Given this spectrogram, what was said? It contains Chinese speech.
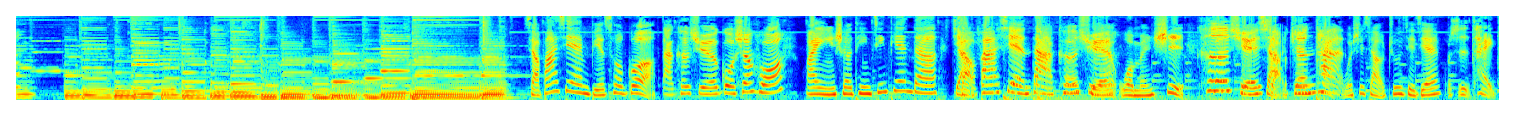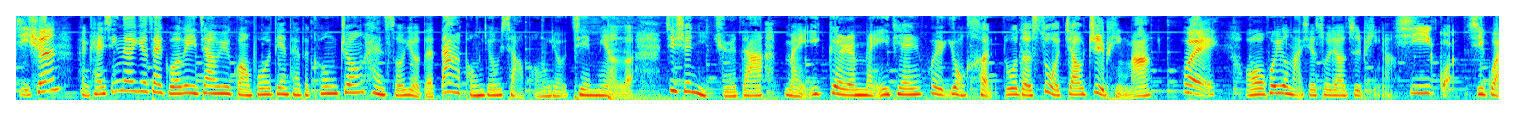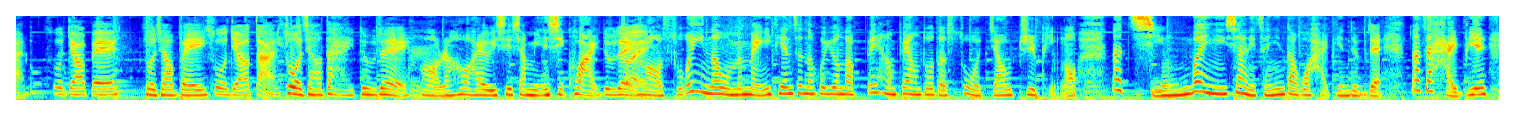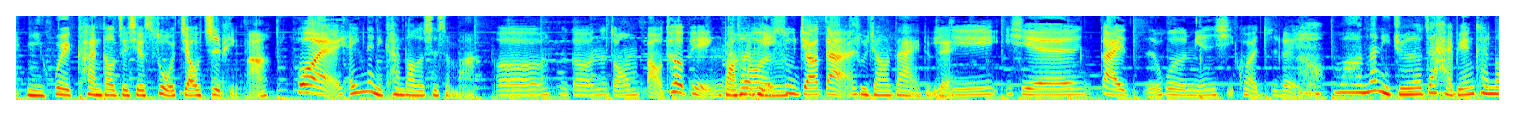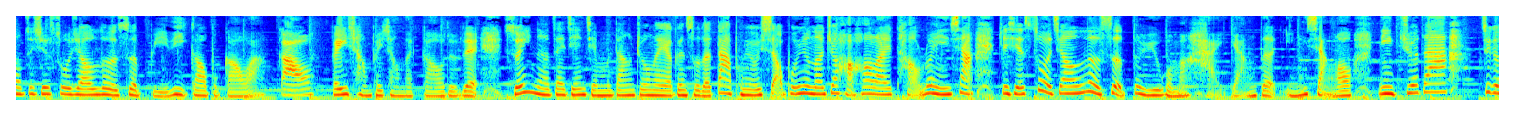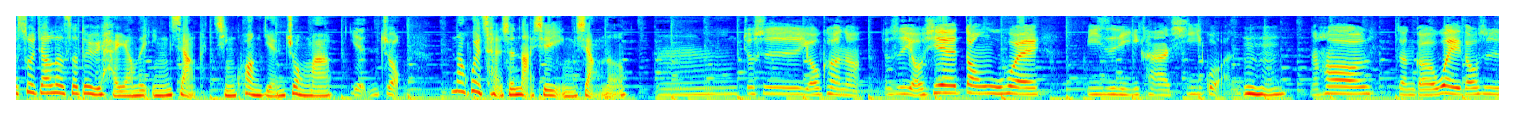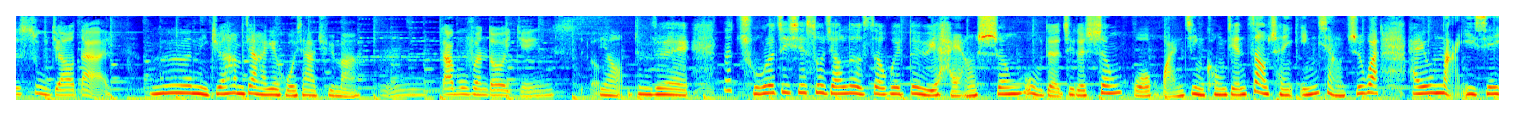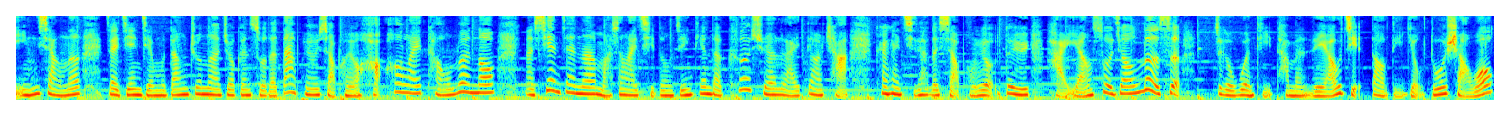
小发现，别错过大科学过生活。欢迎收听今天的《小发现大科学》，我们是科学小侦探。我是小猪姐姐，我是蔡继轩。很开心呢，又在国立教育广播电台的空中和所有的大朋友、小朋友见面了。继轩，你觉得啊，每一个人每一天会用很多的塑胶制品吗？会哦，会用哪些塑胶制品啊？吸管、吸管、塑胶杯、塑胶杯、塑胶袋、塑胶袋，对不对？哦，然后还有一些像免洗筷，对不对？哦，所以呢，我们每一天真的会用到非常非常多的塑胶制品哦。那请问一下，你曾经到过海边，对不对？那在海边你会看到这些塑胶制品吗？会。哎，那你看到的是什么？呃，那个那种保特瓶、保特瓶、塑胶袋、塑胶袋，对不对？以及一些盖子或者免洗筷之类的。哇，那你觉得在海边看到这些塑胶垃圾比例高不高啊？高，非常非常的高，对不对？所以呢，在今天节目当中呢，要跟所有的大朋友、小朋友呢，就好好来讨论一下这些塑胶垃圾对于我们海洋的影响哦。你觉得啊，这个塑胶垃圾对于海洋的影响情况严重吗？严重。那会产生哪些影响呢？嗯，就是有可能，就是有些动物会鼻子里卡吸管，嗯哼，然后整个胃都是塑胶袋。嗯，你觉得他们这样还可以活下去吗？嗯，大部分都已经死了，掉，对不对？那除了这些塑胶垃圾会对于海洋生物的这个生活环境空间造成影响之外，还有哪一些影响呢？在今天节目当中呢，就要跟所有的大朋友小朋友好好来讨论哦。那现在呢，马上来启动今天的科学来调查，看看其他的小朋友对于海洋塑胶垃圾这个问题，他们了解到底有多少哦。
